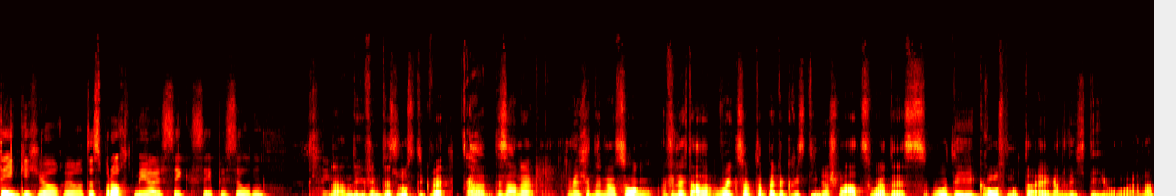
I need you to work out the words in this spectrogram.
Denke ich auch, ja. Das braucht mehr als sechs Episoden. Nein, ich finde das lustig, weil äh, das eine möchte ich nur sagen, vielleicht auch, wo ich gesagt habe, bei der Christina Schwarz war das, wo die Großmutter eigentlich die war. Ne?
